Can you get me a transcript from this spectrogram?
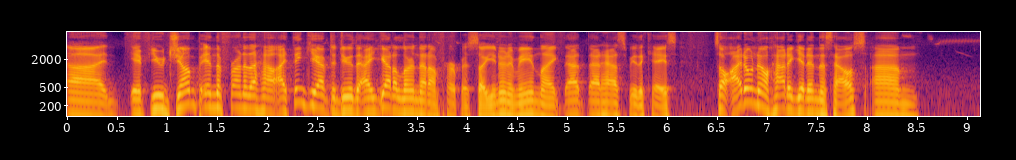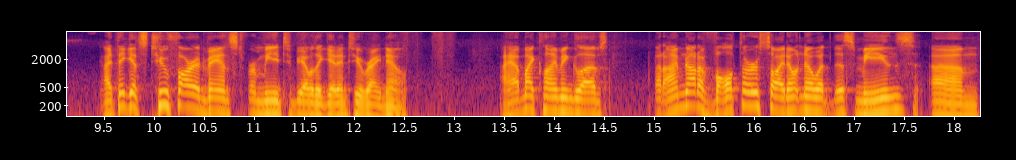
Uh, if you jump in the front of the house, I think you have to do that. You got to learn that on purpose. So you know what I mean? Like that, that has to be the case. So I don't know how to get in this house. Um, I think it's too far advanced for me to be able to get into right now. I have my climbing gloves, but I'm not a vaulter, so I don't know what this means. Um,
